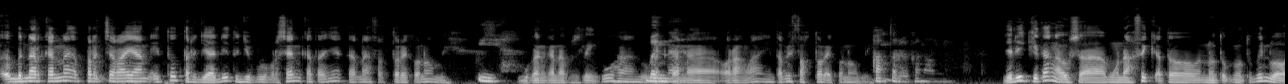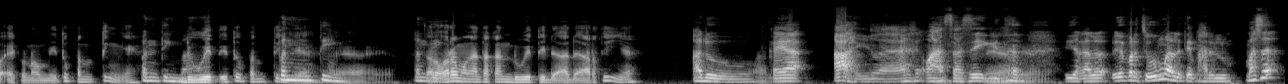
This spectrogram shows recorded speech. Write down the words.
eh, benar karena perceraian itu terjadi 70% katanya karena faktor ekonomi. iya Bukan karena perselingkuhan, bukan Benar. karena orang lain, tapi faktor ekonomi. faktor ekonomi Jadi kita nggak usah munafik atau nutup-nutupin bahwa ekonomi itu penting ya. penting banget Duit itu penting, Penting. ya. Ya, ya. penting Kalau orang mengatakan duit tidak ada artinya, aduh kayak ah ilah masa sih ya, gitu ya, ya. iya kalau ya percuma lah tiap hari lu masa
